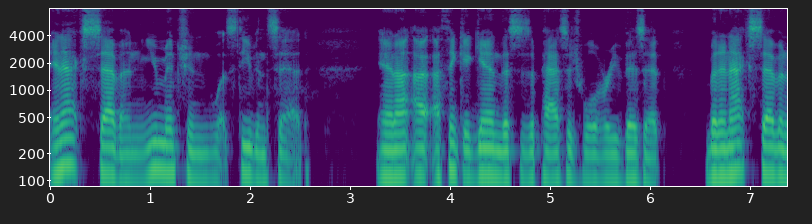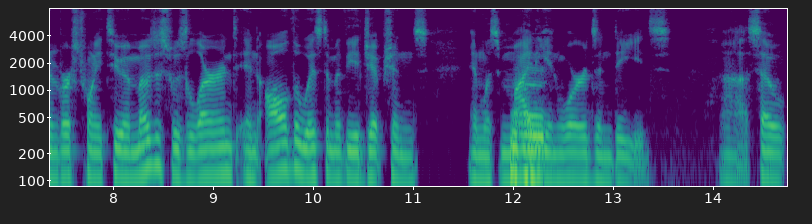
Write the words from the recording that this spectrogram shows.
in Acts 7 you mentioned what Stephen said and I, I think again this is a passage we'll revisit but in Acts 7 and verse 22, and Moses was learned in all the wisdom of the Egyptians and was mighty mm-hmm. in words and deeds. Uh, so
